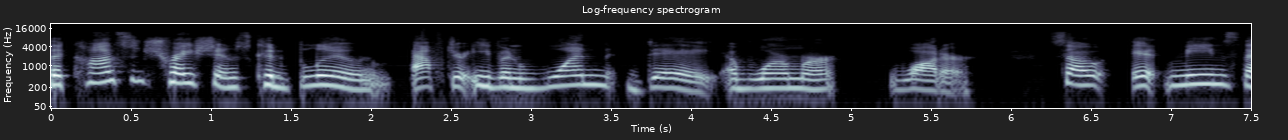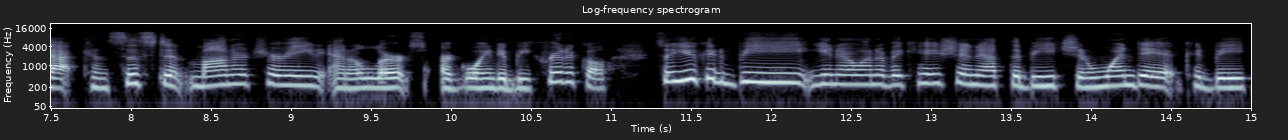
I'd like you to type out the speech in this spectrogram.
the concentrations could bloom after even one day of warmer water. So it means that consistent monitoring and alerts are going to be critical. So you could be, you know, on a vacation at the beach, and one day it could be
